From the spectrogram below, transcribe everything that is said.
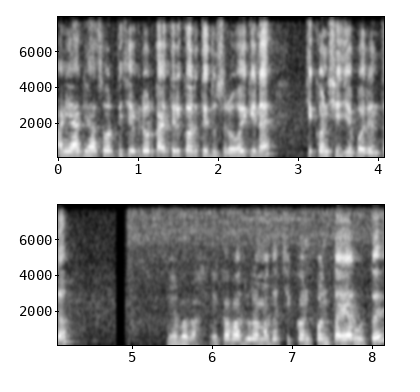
आणि या गॅसवरती शेगडीवर काहीतरी करते दुसरं. होय की नाही? चिकन शिजेपर्यंत. हे बघा एका बाजूला माझं चिकन पण तयार होतं आहे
